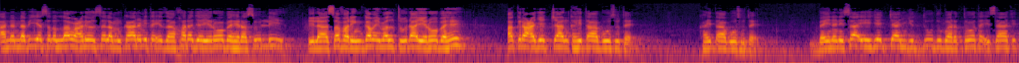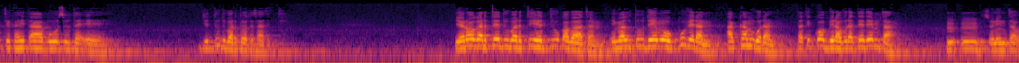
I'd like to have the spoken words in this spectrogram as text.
أن النبي صلى الله عليه وسلم كان نتا إذا خرج يروبه رسولي إلى سفر قم ملتو لا يروبه أقرع جتشان كهتابو سته كهتابو سته بين نسائه جتشان جدو دبرتوت إساتت كهتابو سته جدو دبرتوت إساتت. yeroo gartee dubartii hedduu qabaatan imaltuu deemuu hogguu fedhan akkam godhan ta xiqqoo bira fudhattee deemta sun hin ta'u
